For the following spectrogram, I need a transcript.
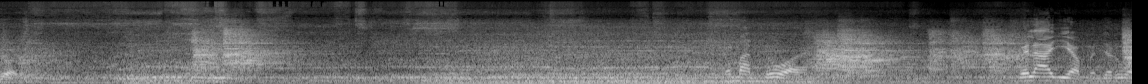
รั่วน้ำมันรั่ว เวลาเหยียบมันจะรั่ว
